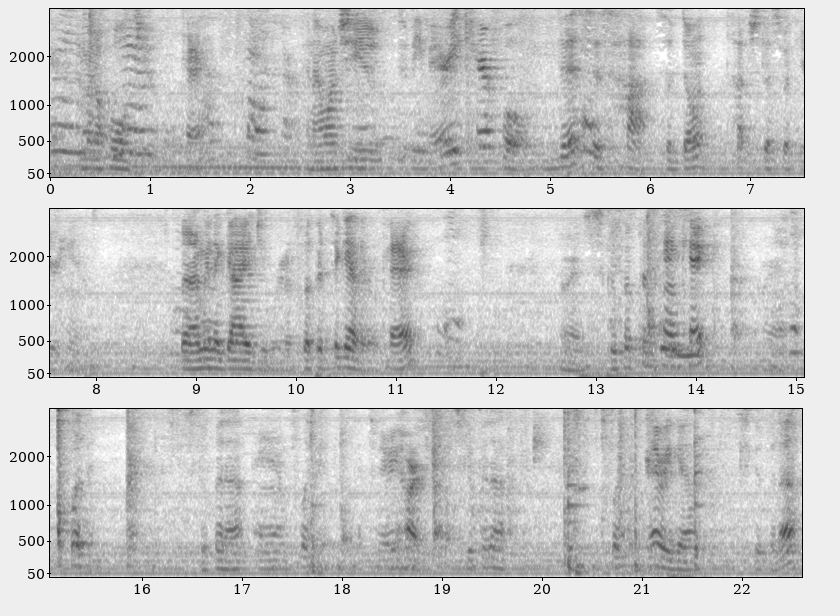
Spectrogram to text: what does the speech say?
I'm gonna hold you, okay? And I want you to be very careful. This is hot, so don't touch this with your hand. But I'm gonna guide you. We're gonna flip it together, okay? All right, scoop up the pancake. All right, flip it. Scoop it up and flip it. It's very hard. Scoop it up. Flip it. There we go. Scoop it up.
